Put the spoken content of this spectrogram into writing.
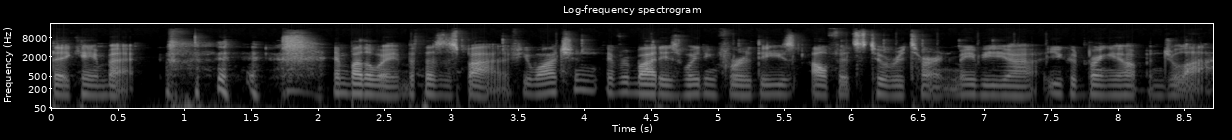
they came back. and by the way, Bethesda Spy, if you're watching, everybody's waiting for these outfits to return. Maybe uh, you could bring it up in July.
